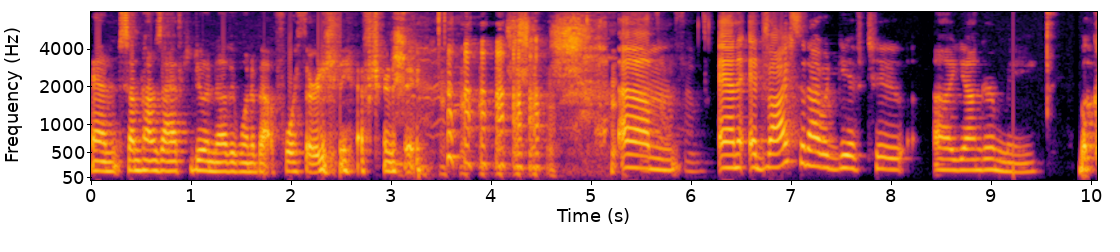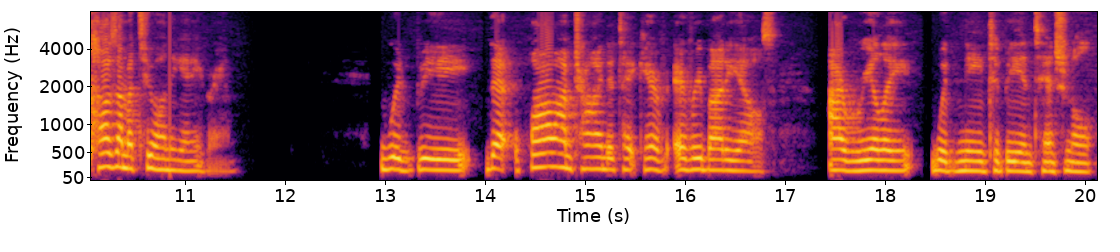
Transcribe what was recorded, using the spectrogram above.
And sometimes I have to do another one about 4:30 in the afternoon. Um, awesome. and advice that I would give to a younger me, because I'm a two on the Enneagram, would be that while I'm trying to take care of everybody else, I really would need to be intentional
